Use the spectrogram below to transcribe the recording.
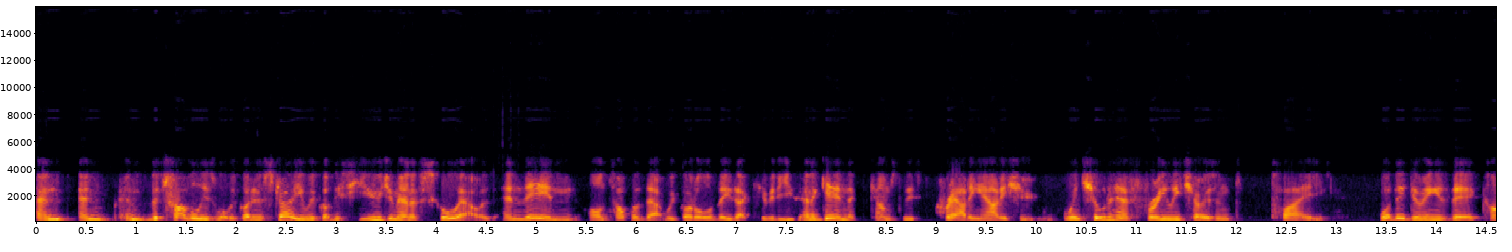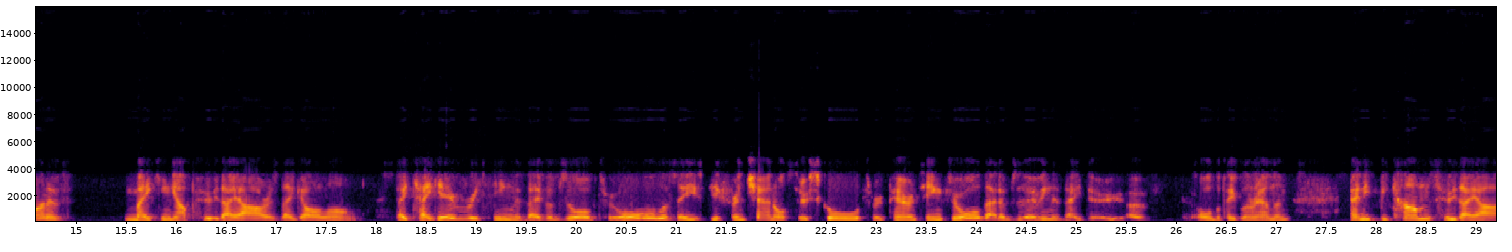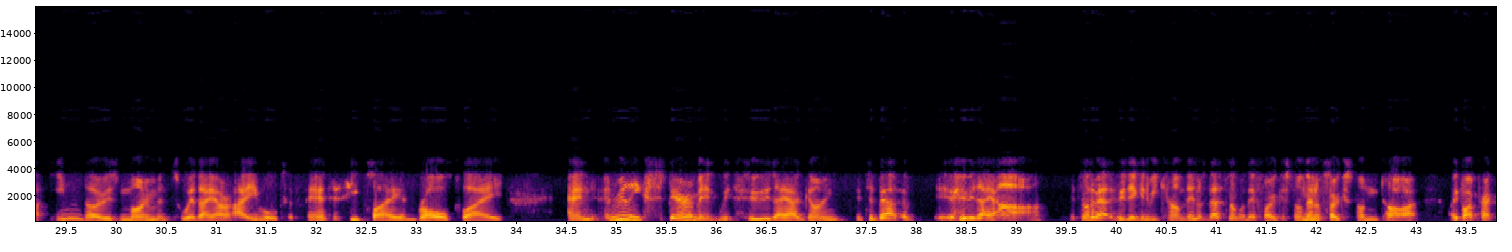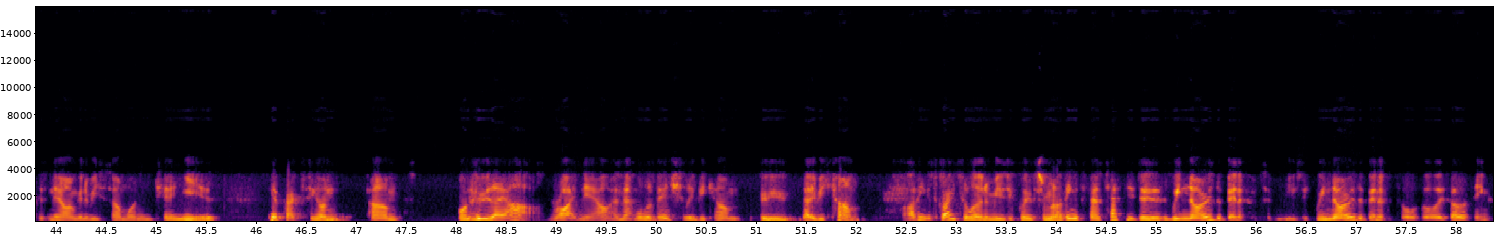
And, and, and the trouble is what we've got in Australia, we've got this huge amount of school hours. And then on top of that, we've got all of these activities. And again, it comes to this crowding out issue. When children have freely chosen play, what they're doing is they're kind of making up who they are as they go along. They take everything that they've absorbed through all of these different channels, through school, through parenting, through all that observing that they do of all the people around them, and it becomes who they are in those moments where they are able to fantasy play and role play and, and really experiment with who they are going. It's about who they are. It's not about who they're going to become. Not, that's not what they're focused on. They're not focused on, oh, if I practice now, I'm going to be someone in 10 years. They're practicing on um, on who they are right now, and that will eventually become who they become. I think it's great to learn a musical instrument. I think it's fantastic to do this. We know the benefits of music. We know the benefits of all these other things.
